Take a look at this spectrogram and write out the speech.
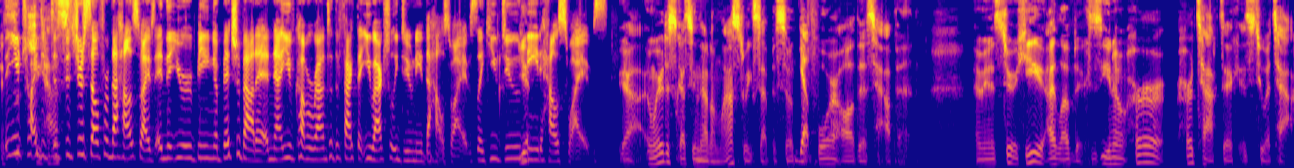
that you tried to has- distance yourself from the housewives and that you were being a bitch about it and now you've come around to the fact that you actually do need the housewives like you do Yeah. need housewives Yeah, and we were discussing that on last week's episode Yep. before all this happened. I mean, it's true. He, I loved it because you know her her tactic is to attack.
